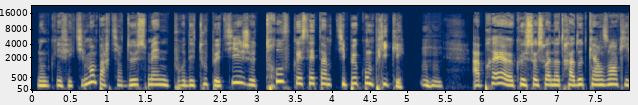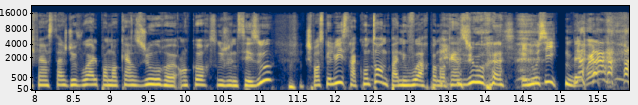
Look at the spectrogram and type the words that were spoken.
Donc effectivement, partir deux semaines pour des tout petits, je trouve que c'est un petit peu compliqué. Mhm. Après, euh, que ce soit notre ado de 15 ans qui fait un stage de voile pendant 15 jours euh, en Corse ou je ne sais où, je pense que lui, il sera content de pas nous voir pendant 15 jours. Et nous aussi. Mais voilà.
